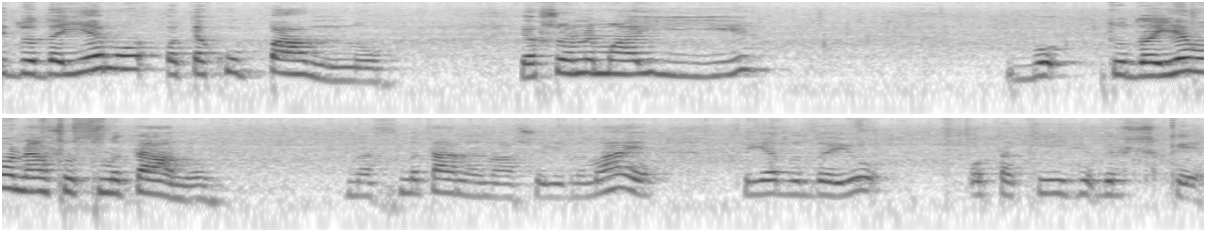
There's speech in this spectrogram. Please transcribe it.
І додаємо отаку панну. Якщо немає її, то додаємо нашу сметану. На сметани нашої немає, то я додаю отакі вершки.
